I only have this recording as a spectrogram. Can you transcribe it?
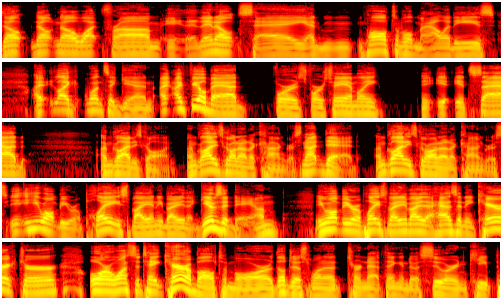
Don't don't know what from. They don't say. He had multiple maladies. I like once again. I, I feel bad for his for his family. It, it's sad. I'm glad he's gone. I'm glad he's gone out of Congress. Not dead. I'm glad he's gone out of Congress. He won't be replaced by anybody that gives a damn. He won't be replaced by anybody that has any character or wants to take care of Baltimore. They'll just want to turn that thing into a sewer and keep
